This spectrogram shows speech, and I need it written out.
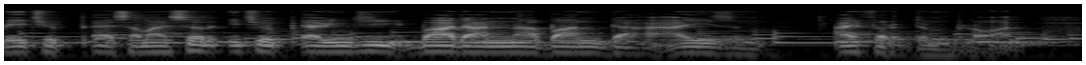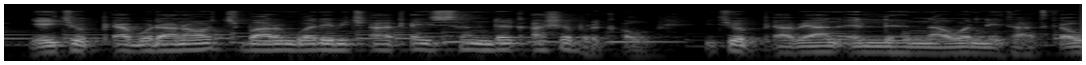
በኢትዮጵያ የሰማይ ስር ኢትዮጵያዊ እንጂ ባዳና ባንዳ አይዝም አይፈርድም ብለዋል። የኢትዮጵያ ጎዳናዎች በአረንጓዴ፣ ቢጫ፣ ቀይ ሰንደቅ አሸብርቀው ኢትዮጵያውያን እልህና ወኔ ታጥቀው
